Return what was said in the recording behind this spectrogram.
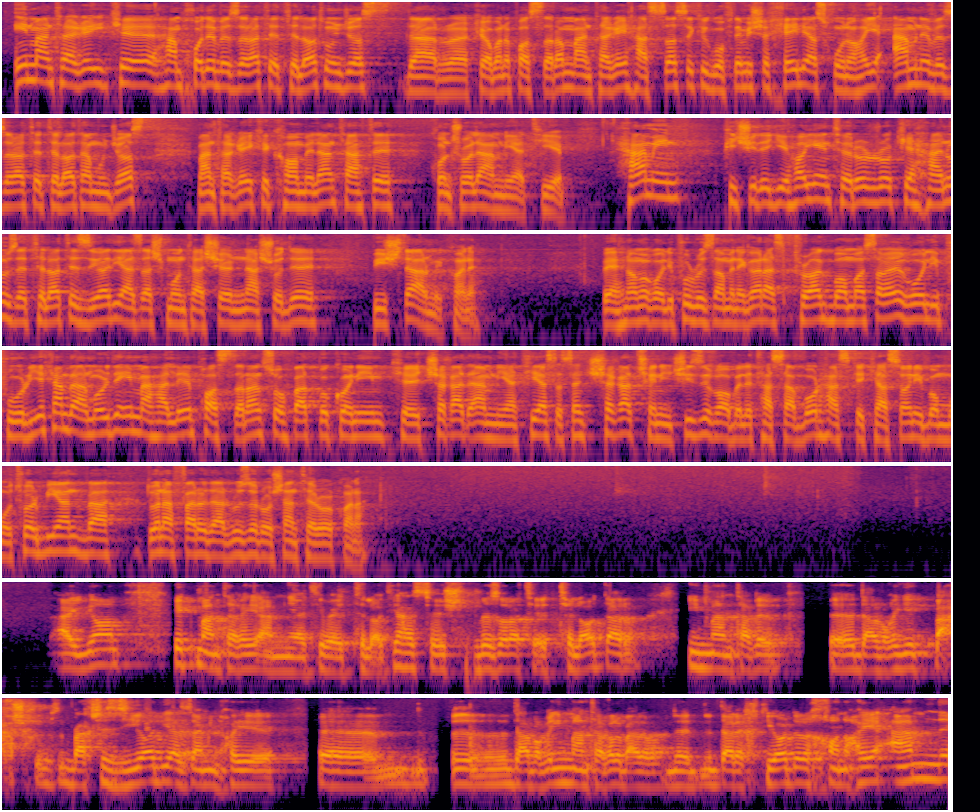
این منطقه ای که هم خود وزارت اطلاعات اونجاست در خیابان پاسداران منطقه حساسه که گفته میشه خیلی از خونه های امن وزارت اطلاعات هم اونجاست منطقه ای که کاملا تحت کنترل امنیتیه. همین پیچیدگی های این ترور رو که هنوز اطلاعات زیادی ازش منتشر نشده بیشتر می‌کنه. بهنام قلیپور روزنامه‌نگار از پراگ با ماست آقای قلیپور یکم در مورد این محله پاسداران صحبت بکنیم که چقدر امنیتی است. اصلا چقدر چنین چیزی قابل تصور هست که کسانی با موتور بیان و دو نفر رو در روز روشن ترور کنن؟ ایام یک منطقه امنیتی و اطلاعاتی هستش. وزارت اطلاعات در این منطقه در واقع یک بخش بخش زیادی از زمین های در واقع این منطقه رو در اختیار داره. خانه های امن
